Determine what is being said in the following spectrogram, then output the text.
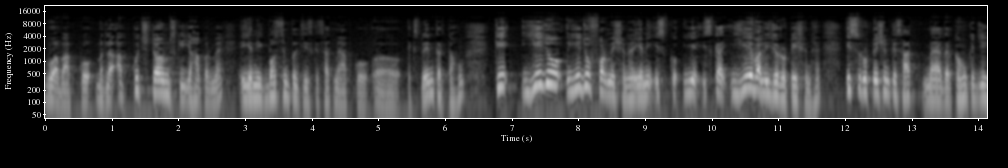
وہ اب آپ کو مطلب اب کچھ ٹرمز کی یہاں پر میں یعنی بہت سمپل چیز کے ساتھ میں آپ کو ایکسپلین کرتا ہوں کہ یہ جو یہ جو فارمیشن ہے یعنی اس کو، یہ، اس کا، یہ والی جو روٹیشن ہے، اس روٹیشن کے ساتھ میں اگر کہوں کہ جی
